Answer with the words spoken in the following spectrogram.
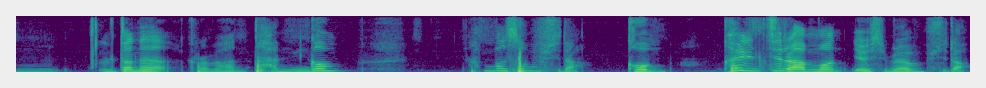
음, 일단은 그러면 한 단검 한번 써봅시다. 검 칼질을 한번 열심히 해봅시다.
